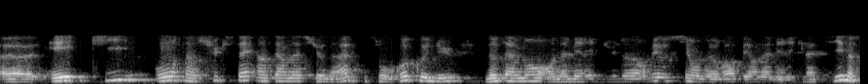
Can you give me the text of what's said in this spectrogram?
euh, et qui ont un succès international, qui sont reconnus notamment en Amérique du Nord, mais aussi en Europe et en Amérique latine,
